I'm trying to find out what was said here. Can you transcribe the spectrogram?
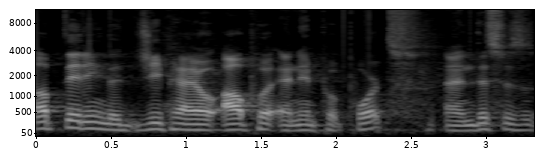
updating the GPIO output and input ports. And this is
